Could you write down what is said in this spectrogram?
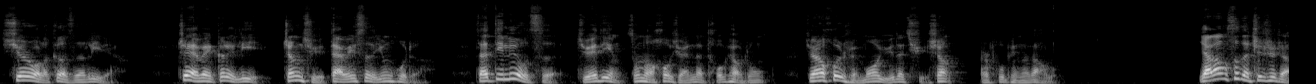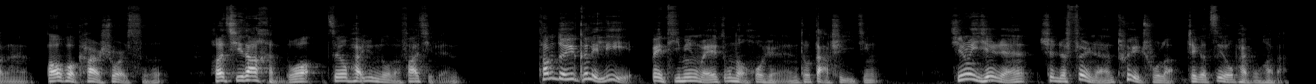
削弱了各自的力量，这也为格里利争取戴维斯的拥护者在第六次决定总统候选人的投票中居然浑水摸鱼的取胜而铺平了道路。亚当斯的支持者们包括卡尔·舒尔茨。和其他很多自由派运动的发起人，他们对于格里利被提名为总统候选人都大吃一惊，其中一些人甚至愤然退出了这个自由派共和党，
